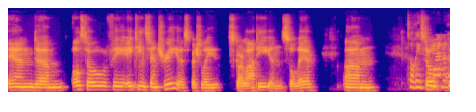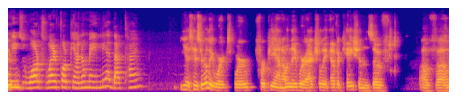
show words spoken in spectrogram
and um, also the 18th century, especially Scarlatti and Soler. Um, so his, so piano, there, his works were for piano mainly at that time? Yes, his early works were for piano, and they were actually evocations of of uh,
